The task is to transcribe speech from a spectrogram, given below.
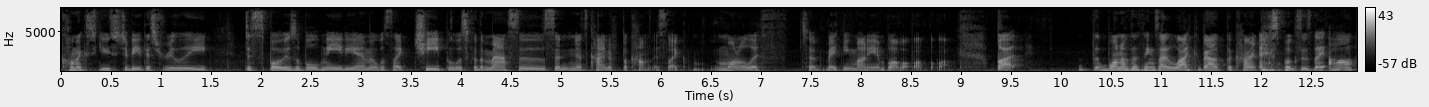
comics used to be this really disposable medium. It was like cheap, it was for the masses, and it's kind of become this like monolith to making money and blah blah blah blah blah. But the, one of the things I like about the current X books is they are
